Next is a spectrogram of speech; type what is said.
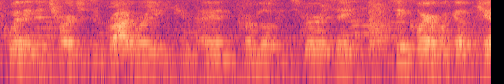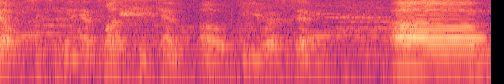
acquitted in charges of bribery and, and, criminal conspiracy. Sinclair would go to jail for six and a half months contempt of the U.S. Senate. Um,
